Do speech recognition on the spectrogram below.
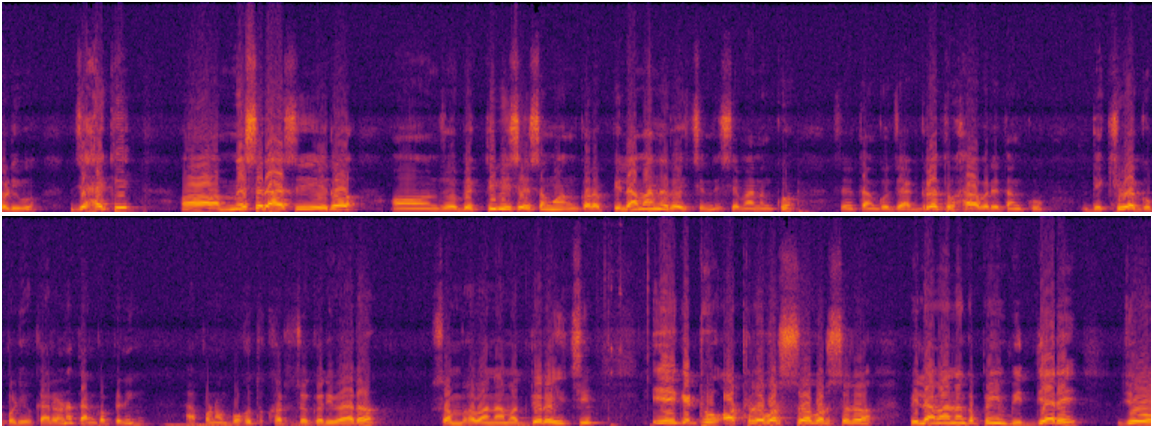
ପଡ଼ିବ ଯାହାକି ମେଷ ରାଶିର ଯେଉଁ ବ୍ୟକ୍ତିବିଶେଷଙ୍କର ପିଲାମାନେ ରହିଛନ୍ତି ସେମାନଙ୍କୁ ତାଙ୍କୁ ଜାଗ୍ରତ ଭାବରେ ତାଙ୍କୁ ଦେଖିବାକୁ ପଡ଼ିବ କାରଣ ତାଙ୍କ ପାଇଁ ଆପଣ ବହୁତ ଖର୍ଚ୍ଚ କରିବାର ସମ୍ଭାବନା ମଧ୍ୟ ରହିଛି। ଏକଠୁ ଅଠର ବର୍ଷ ବର୍ଷର ପିଲାମାନଙ୍କ ପାଇଁ ବିଦ୍ୟାରେ ଯେଉଁ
